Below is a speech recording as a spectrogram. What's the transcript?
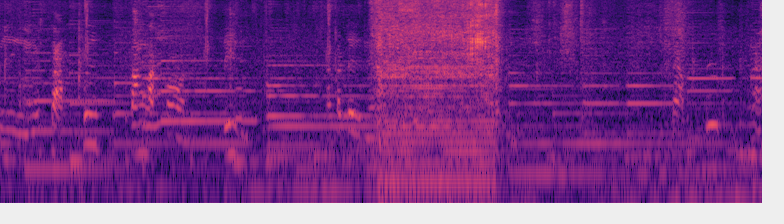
มีสับปึ๊บตั้งหลักก่อนดึง แล้วก็เดินนะจับปึ๊บนะคะ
